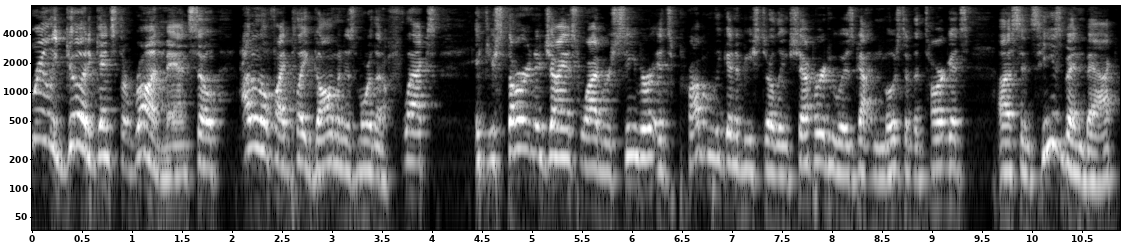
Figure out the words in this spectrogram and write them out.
really good against the run, man. So I don't know if I play Gallman as more than a flex. If you're starting a Giants wide receiver, it's probably going to be Sterling Shepard, who has gotten most of the targets uh, since he's been back.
